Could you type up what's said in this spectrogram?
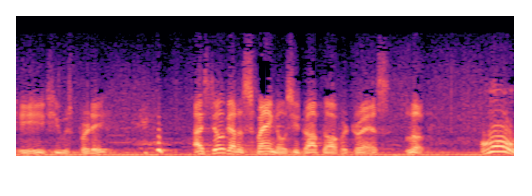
She, she was pretty. I still got a spangle she dropped off her dress. Look, Oh,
